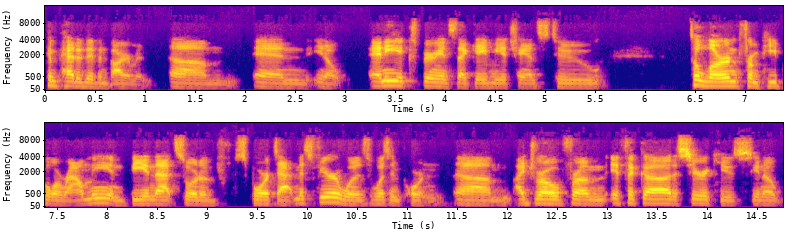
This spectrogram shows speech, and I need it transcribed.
competitive environment. Um, and you know, any experience that gave me a chance to to learn from people around me and be in that sort of sports atmosphere was was important. Um, I drove from Ithaca to Syracuse, you know,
